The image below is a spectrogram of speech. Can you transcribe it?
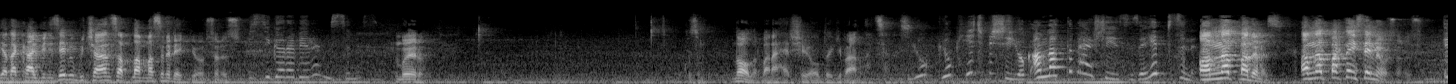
ya da kalbinize bir bıçağın saplanmasını bekliyorsunuz. Bir sigara verir misiniz? Buyurun. Kuzum ne olur bana her şey olduğu gibi anlatsanız. Yok yok hiçbir şey yok. Anlattım her şeyi size hepsini. Anlatmadınız. Anlatmak da istemiyorsunuz. E,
